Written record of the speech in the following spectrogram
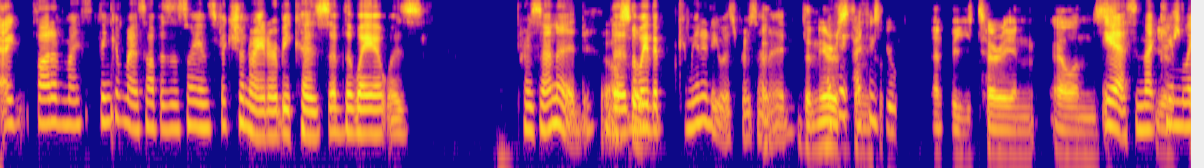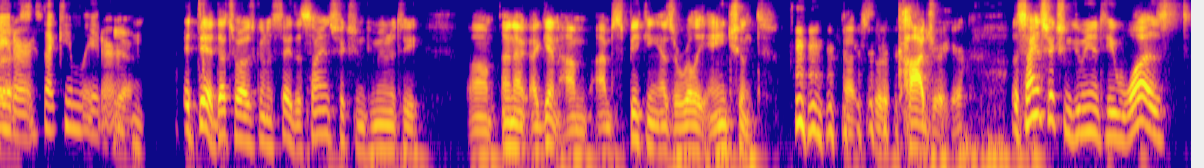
I thought of my think of myself as a science fiction writer because of the way it was presented, the, the way the community was presented. the I nearest think, I thing think to you're, that be Terri and Ellen's. Yes, and that came later. Past. That came later. Yeah. it did. That's what I was going to say. The science fiction community, um, and I, again, I'm I'm speaking as a really ancient uh, sort of codger here. The science fiction community was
